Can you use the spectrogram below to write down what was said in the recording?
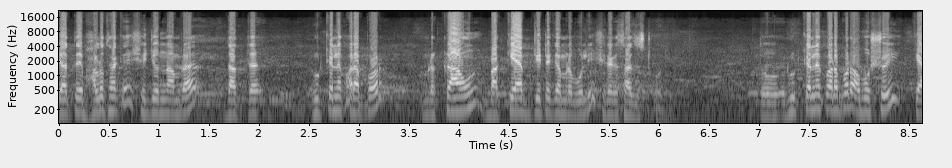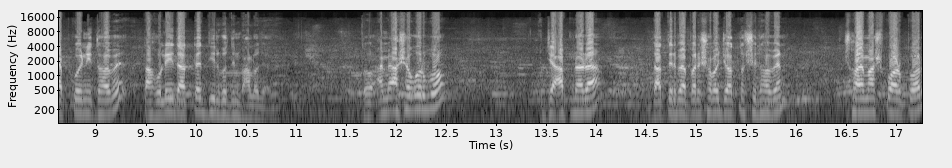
যাতে ভালো থাকে সেই জন্য আমরা দাঁতটা রুট ক্যানেল করার পর আমরা ক্রাউন বা ক্যাপ যেটাকে আমরা বলি, সেটাকে সাজেস্ট করি। তো রুট ক্যানেল করার পর অবশ্যই ক্যাপ করে নিতে হবে, তাহলেই দাঁতটা দীর্ঘদিন ভালো যাবে। তো আমি আশা করব যে আপনারা দাঁতের ব্যাপারে সবাই যত্নশীল হবেন। ছয় মাস পর পর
